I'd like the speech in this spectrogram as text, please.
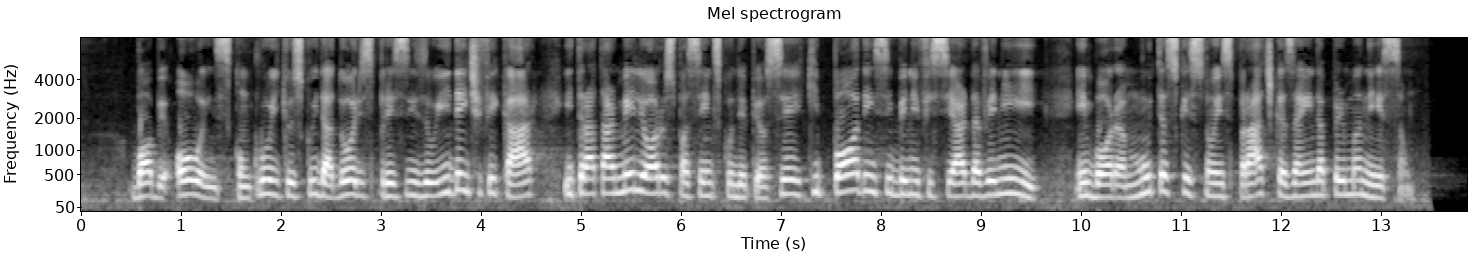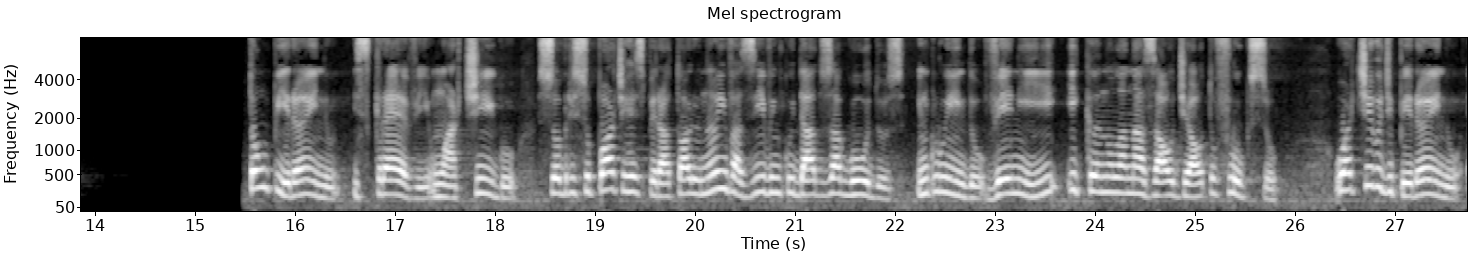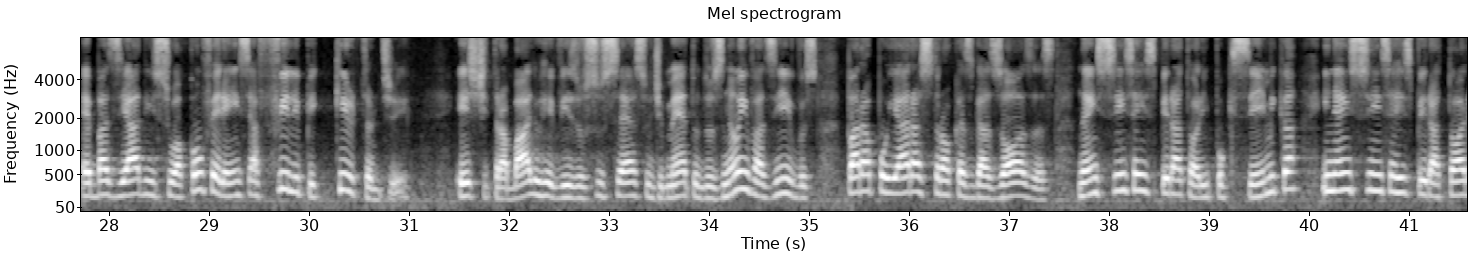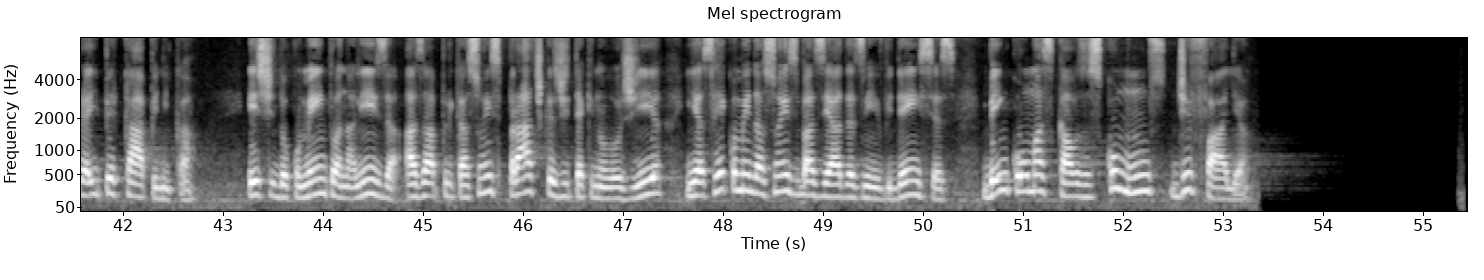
Bob Owens conclui que os cuidadores precisam identificar e tratar melhor os pacientes com DPOC que podem se beneficiar da VNI, embora muitas questões práticas ainda permaneçam. Tom Piraino escreve um artigo sobre suporte respiratório não invasivo em cuidados agudos, incluindo VNI e cânula nasal de alto fluxo. O artigo de Piraino é baseado em sua conferência Philip Kirtard. Este trabalho revisa o sucesso de métodos não invasivos para apoiar as trocas gasosas na insuficiência respiratória hipoxêmica e na insuficiência respiratória hipercápnica. Este documento analisa as aplicações práticas de tecnologia e as recomendações baseadas em evidências, bem como as causas comuns de falha.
